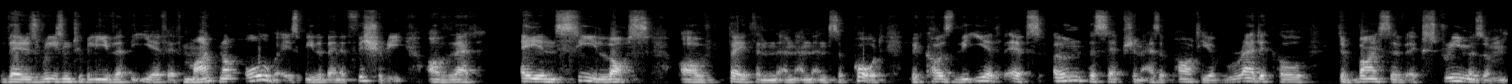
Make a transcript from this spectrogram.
there is reason to believe that the EFF might not always be the beneficiary of that ANC loss of faith and, and, and, support because the EFF's own perception as a party of radical, divisive extremism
